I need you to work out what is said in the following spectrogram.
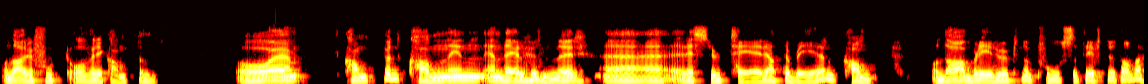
Og da er du fort over i kampen. Og eh, kampen kan i en del hunder resultere i at det blir en kamp. Og da blir det jo ikke noe positivt ut av det.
